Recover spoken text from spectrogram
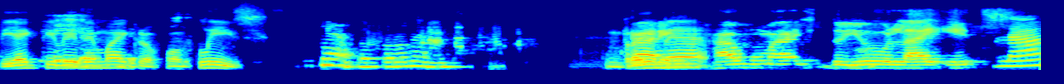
Deactivate the microphone, please. Karen, Reina, how much do you like it? Hola.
